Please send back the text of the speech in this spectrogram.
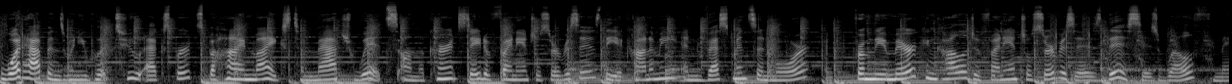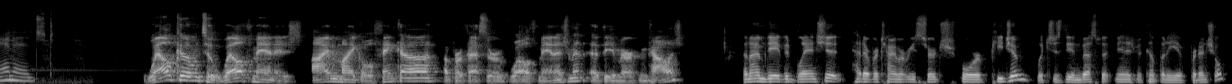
What happens when you put two experts behind mics to match wits on the current state of financial services, the economy, investments, and more? From the American College of Financial Services, this is Wealth Managed. Welcome to Wealth Managed. I'm Michael Finke, a professor of wealth management at the American College. And I'm David Blanchett, head of retirement research for PGIM, which is the investment management company of Prudential.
